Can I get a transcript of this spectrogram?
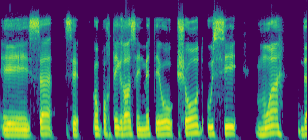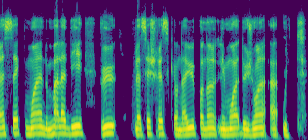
Et ça, c'est comporté grâce à une météo chaude, aussi moins d'insectes, moins de maladies, vu la sécheresse qu'on a eue pendant les mois de juin à août.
